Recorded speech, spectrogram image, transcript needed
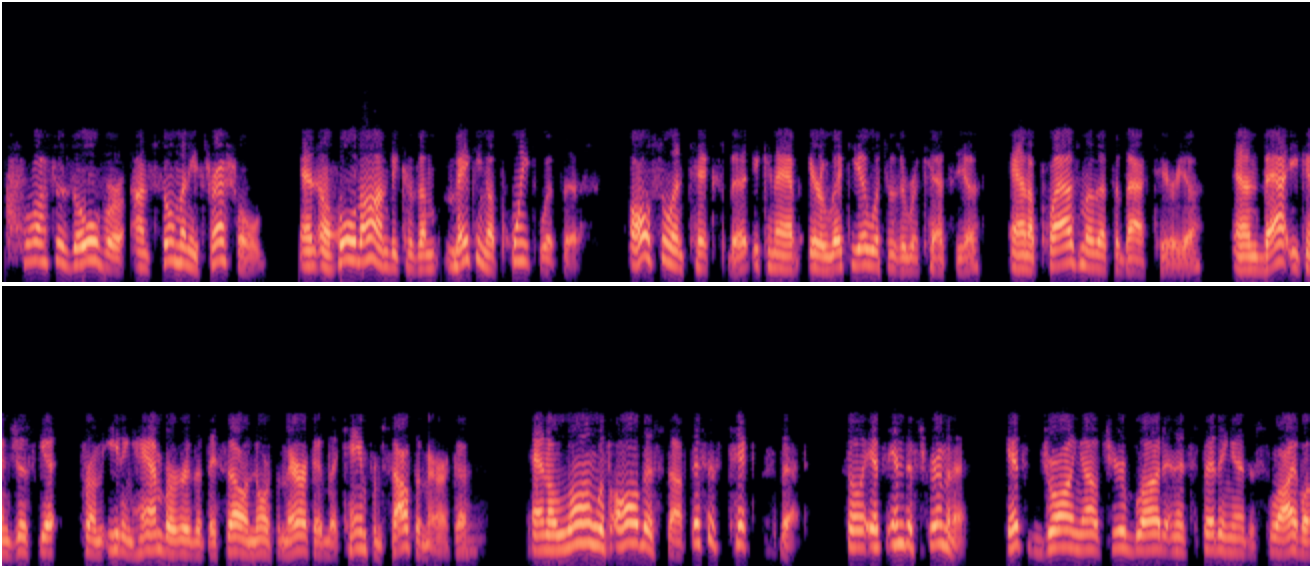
crosses over on so many thresholds. And uh, hold on because I'm making a point with this. Also in tick spit, you can have Ehrlichia, which is a rickettsia, Anaplasma that's a bacteria. And that you can just get from eating hamburger that they sell in North America that came from South America. And along with all this stuff, this is tick spit. So it's indiscriminate. It's drawing out your blood and it's spitting into saliva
